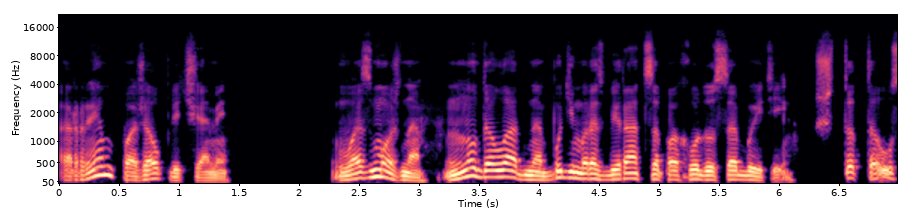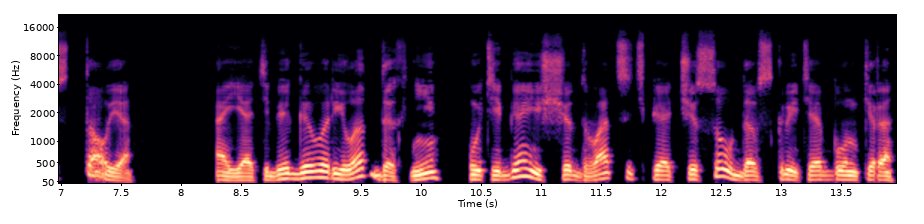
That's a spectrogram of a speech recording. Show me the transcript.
Рэм пожал плечами. Возможно. Ну да ладно, будем разбираться по ходу событий. Что-то устал я. А я тебе говорил, отдохни. У тебя еще 25 часов до вскрытия бункера,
